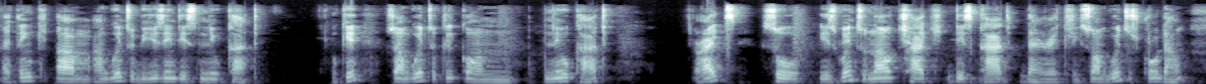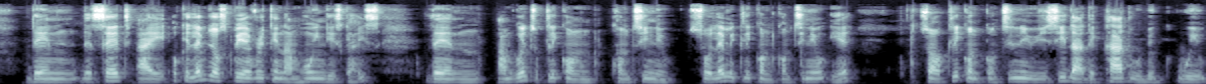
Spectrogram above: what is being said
I think um, I'm going to be using this new card. Okay, so I'm going to click on new card, right? So it's going to now charge this card directly. So I'm going to scroll down. Then they said I okay, let me just pay everything I'm owing these guys. Then I'm going to click on continue. So let me click on continue here. So I'll click on continue. You see that the card will be we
